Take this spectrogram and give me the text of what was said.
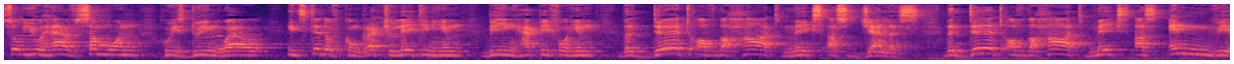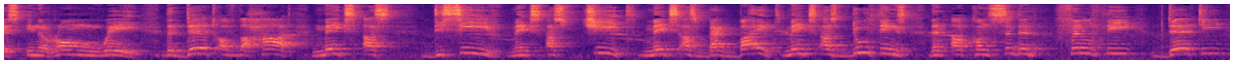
So you have someone who is doing well, instead of congratulating him, being happy for him, the dirt of the heart makes us jealous. The dirt of the heart makes us envious in a wrong way. The dirt of the heart makes us deceive, makes us cheat, makes us backbite, makes us do things that are considered filthy, dirty,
